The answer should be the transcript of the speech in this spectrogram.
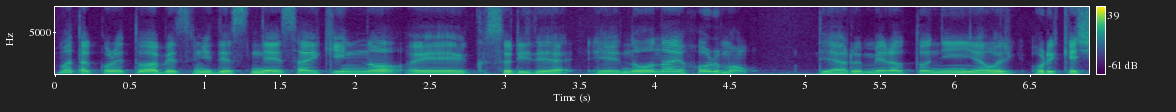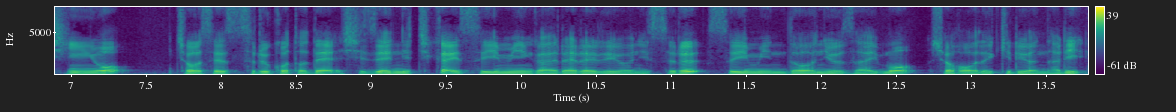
またこれとは別にですね最近の、えー、薬で、えー、脳内ホルモンであるメラトニンやオリケシンを調節することで自然に近い睡眠が得られるようにする睡眠導入剤も処方できるようになり、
